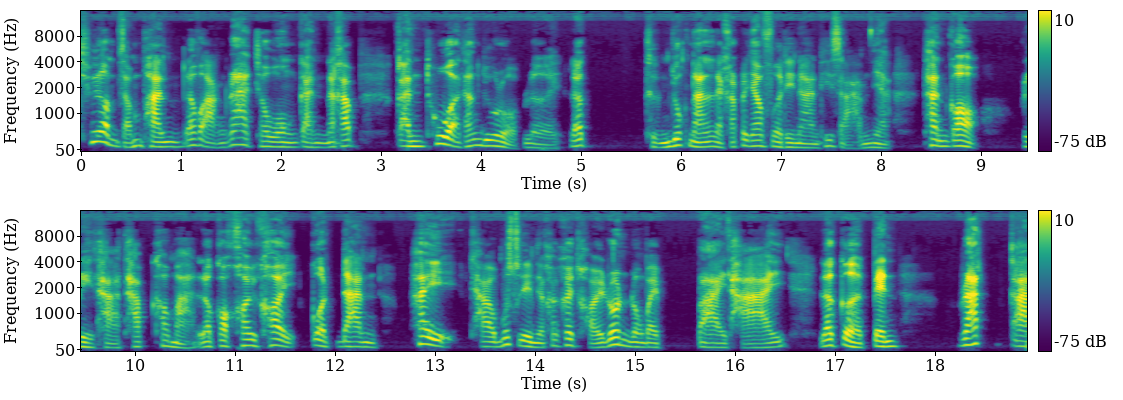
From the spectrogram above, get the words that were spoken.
เชื่อมสัมพันธ์ระหว่างราชวงศ์กันนะครับ กันทั่วทั้งยุโรปเลย แล้วถึงยุคนั้นแหละครับพระเจ้าเฟอร์ดินานที่3เนี่ยท่านก็กรีธาทัพเข้ามา แล้วก็ค่อยๆกดดันให้ชาวมุสลิมเนี่ยค่อยๆ ถอยร่นลงไปปลายท้าย แล้วเกิดเป็นรัฐกา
